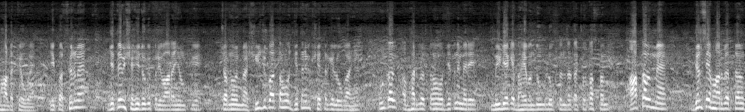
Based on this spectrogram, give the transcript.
बहाल रखे हुए हैं। एक बार फिर मैं जितने भी शहीदों के परिवार हैं, उनके चरणों में मैं शीश झुकाता हूँ। जितने भी क्षेत्र के लोग आए हैं, उनका भी आभार व्यक्त हूँ। और जितने मेरे मीडिया के भाई बंधु लोकतंत्र का चौथा स्तंभ, आपका भी मैं दिल से आभार व्यक्त हूँ।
